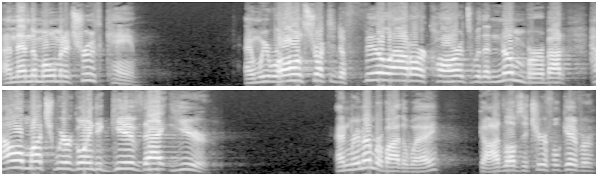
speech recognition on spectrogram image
And then the moment of truth came. And we were all instructed to fill out our cards with a number about how much we we're going to give that year. And remember, by the way, God loves a cheerful giver.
